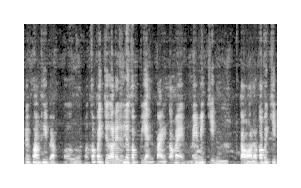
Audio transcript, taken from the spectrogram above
ด้วยความที่แบบ เออ มันก็ไปเจออะไรเรื่อยๆก็เปลี่ยนไปก็ไม่ไม่ไม่กินต่อแล้วก็ไปกิน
